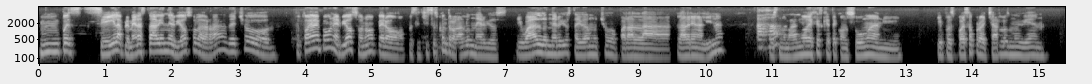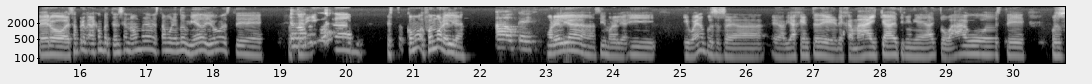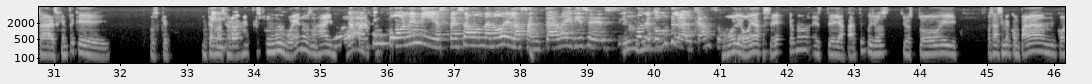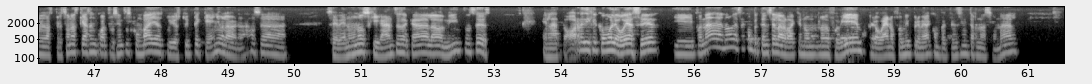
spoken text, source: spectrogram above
Mm, pues sí, la primera estaba bien nervioso, la verdad. De hecho, pues todavía me pongo nervioso, ¿no? Pero pues el chiste es controlar los nervios. Igual los nervios te ayudan mucho para la, adrenalina. Ajá. Pues nomás no dejes que te consuman y, pues puedes aprovecharlos muy bien. Pero esa primera competencia, no, hombre, me está muriendo de miedo yo, este... Pues fue? ¿Cómo? Fue en Morelia. Ah, ok. Morelia, sí, Morelia. Y, y bueno, pues, o sea, eh, había gente de, de, Jamaica, de Trinidad y Tobago, este, pues, o sea, es gente que, pues, que internacionalmente son muy buenos, ajá. Imponen. aparte imponen y está esa onda, ¿no? De la zancada y dices, híjole, ¿cómo le alcanzo? ¿Cómo le voy a hacer, no? Este, y aparte, pues yo, yo estoy, o sea, si me comparan con las personas que hacen 400 con vallas, pues yo estoy pequeño, la verdad, o sea, se ven unos gigantes acá al lado de mí, entonces, en la torre dije, ¿cómo le voy a hacer? Y pues nada, ¿no? Esa competencia la verdad que no, no me fue bien, pero bueno, fue mi primera competencia internacional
